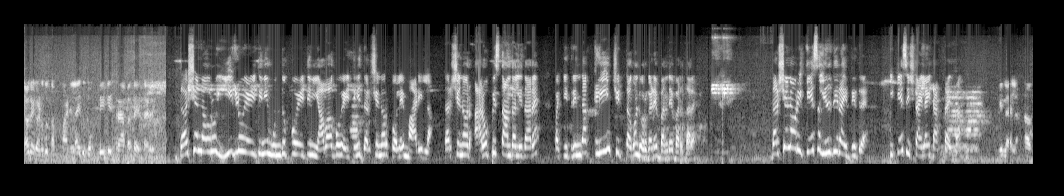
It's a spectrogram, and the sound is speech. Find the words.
ಯಾವುದೇ ಕಾರಣಕ್ಕೂ ತಪ್ಪು ಮಾಡಿಲ್ಲ ಇದು ಕಂಪ್ಲೀಟ್ಲಿ ಟ್ರ್ಯಾಪ್ ಅಂತ ಹೇಳ್ತಾ ಇದ್ರಿ. ದರ್ಶನ್ ಅವರು ಈಗ್ಲೂ ಹೇಳ್ತೀನಿ ಮುಂದಕ್ಕೂ ಹೇಳ್ತೀನಿ ಯಾವಾಗೂ ಹೇಳ್ತೀನಿ ದರ್ಶನ್ ಅವ್ರು ಕೊಲೆ ಮಾಡಿಲ್ಲ. ದರ್ಶನ್ ಅವ್ರು ಆರೋಪಿ ಸ್ಥಾನದಲ್ಲಿದ್ದಾರೆ ಬಟ್ ಇದರಿಂದ ಕ್ಲೀನ್ ಚಿಟ್ ತಗೊಂಡು ಹೊರಗಡೆ ಬಂದೇ ಬರ್ತಾರೆ. ದರ್ಶನ್ ಅವ್ರು ಈ ಕೇಸಲ್ಲಿ ಇಲ್ದಿರ ಇದ್ದಿದ್ರೆ ಈ ಕೇಸ್ ಇಷ್ಟು ಹೈಲೈಟ್ ಆಗ್ತಾ ಇತ್ತಾ? ಇಲ್ಲ ಇಲ್ಲ. ಹೌದು.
